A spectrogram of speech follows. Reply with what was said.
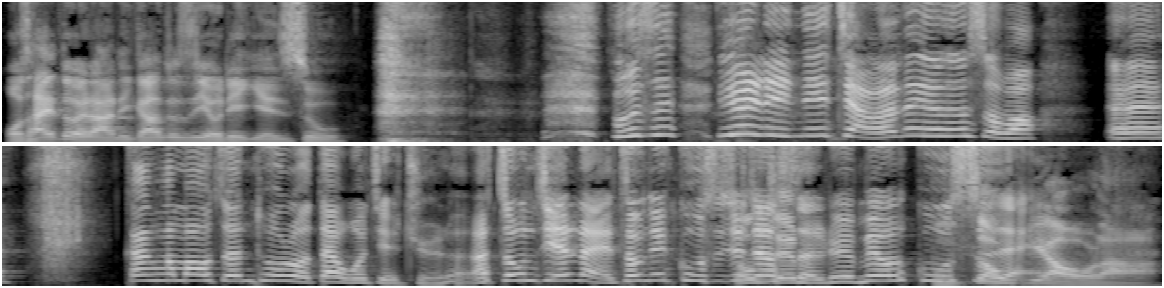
我猜对啦，你刚刚就是有点严肃。不是，因为你你讲的那个是什么？呃，刚刚猫挣脱了，但我解决了啊。中间嘞，中间故事就叫省略，没有故事哎。重要啦，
